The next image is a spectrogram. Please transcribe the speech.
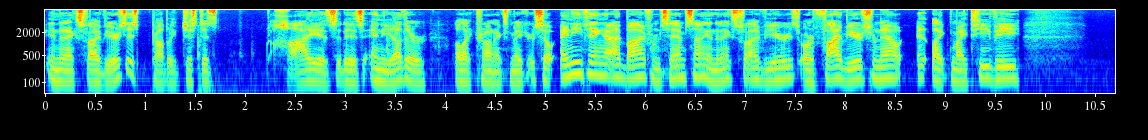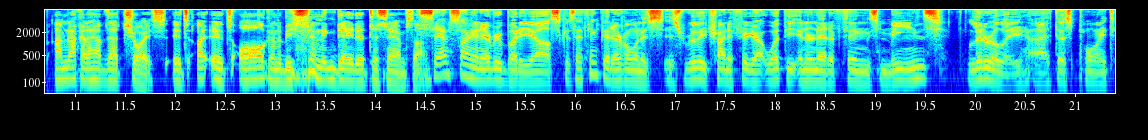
in the next five years is probably just as high as it is any other electronics maker. So anything I buy from Samsung in the next five years or five years from now, like my TV, I'm not going to have that choice. It's uh, it's all going to be sending data to Samsung. Samsung and everybody else, because I think that everyone is, is really trying to figure out what the Internet of Things means literally uh, at this point.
